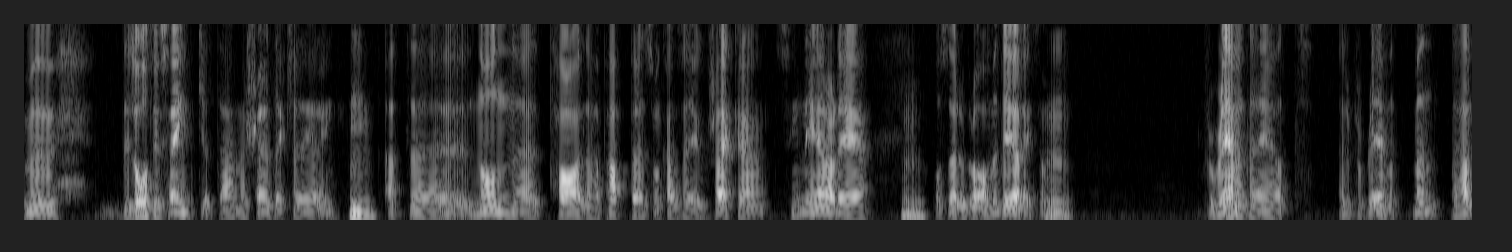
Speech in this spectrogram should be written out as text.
Men, det låter ju så enkelt det här med självdeklarering. Mm. Att eh, någon eh, tar det här pappret som kallas egenförsäkran, signerar det Mm. och så är det bra med det liksom. Mm. Problemet är ju att, eller problemet, men det här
